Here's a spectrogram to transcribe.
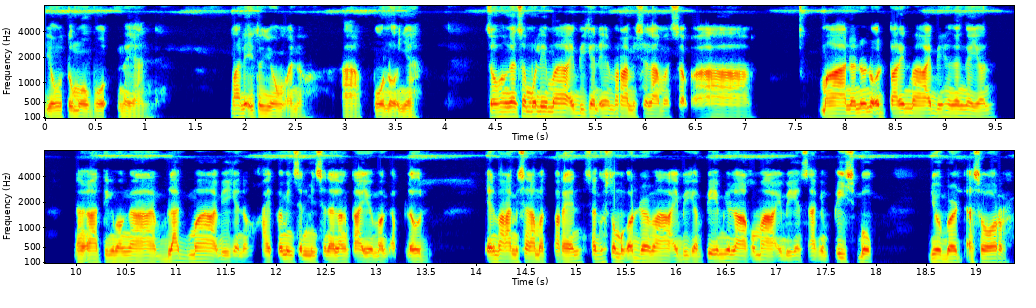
Yung tumubo na yan. Bali, ito yung ano, ah, puno niya. So hanggang sa muli mga kaibigan, eh, maraming salamat sa ah, mga nanonood pa rin mga kaibigan hanggang ngayon ng ating mga vlog mga kaibigan. No? Kahit paminsan-minsan na lang tayo mag-upload. Yan, maraming salamat pa rin. Sa gusto mag-order mga kaibigan, PM nyo lang ako mga kaibigan sa aking Facebook, Jobert Azor.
